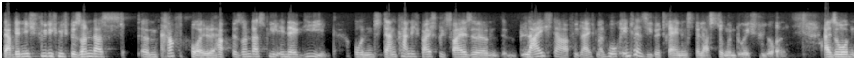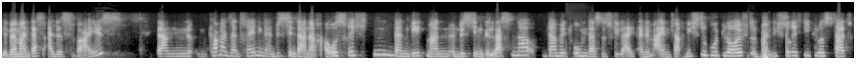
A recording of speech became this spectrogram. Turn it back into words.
Da bin ich, fühle ich mich besonders ähm, kraftvoll, habe besonders viel Energie. Und dann kann ich beispielsweise leichter vielleicht mal hochintensive Trainingsbelastungen durchführen. Also wenn man das alles weiß, dann kann man sein Training ein bisschen danach ausrichten. Dann geht man ein bisschen gelassener damit um, dass es vielleicht an einem einen Tag nicht so gut läuft und man nicht so richtig Lust hat.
